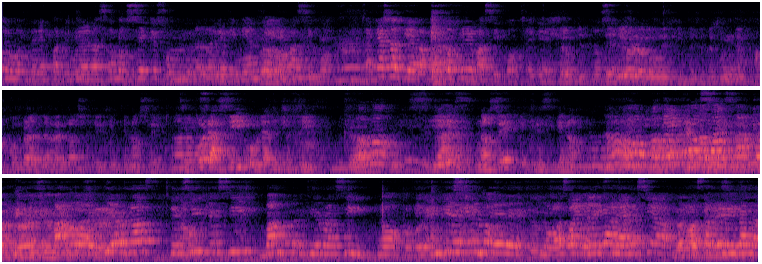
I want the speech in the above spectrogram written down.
tengo interés particular en hacerlo, sé que es un requerimiento y es básico. O sea, que haya tierra para construir es básico. O sea, que, Yo te, no te sé. leo lo que vos dijiste. Yo te pregunté, compra de terrenos y dijiste no sé. No, si fuera no sé. así, hubieras dicho sí. No, no. Si es no sé, quiere decir que no. No, porque hay cosas, banco de tierras, decir que sí, banco de tierras sí. No, porque ¿En qué-? ¿Lo vas a ¿cuál diferencia? ¿Lo vas a pedir a la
